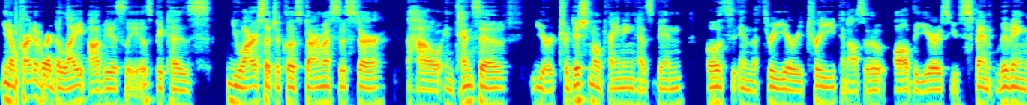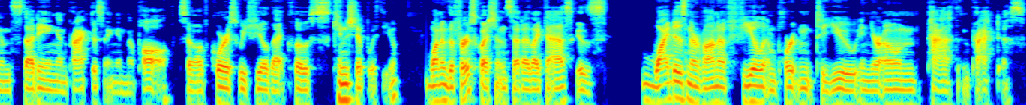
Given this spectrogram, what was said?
You know, part of our delight, obviously, is because you are such a close Dharma sister, how intensive your traditional training has been both in the three year retreat and also all the years you've spent living and studying and practicing in Nepal. So, of course, we feel that close kinship with you. One of the first questions that I'd like to ask is why does nirvana feel important to you in your own path and practice?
